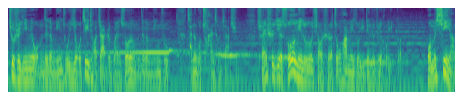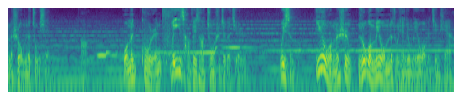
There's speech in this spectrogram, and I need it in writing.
就是因为我们这个民族有这条价值观，所以我们这个民族才能够传承下去。全世界所有民族都消失了，中华民族一定是最后一个。我们信仰的是我们的祖先，啊，我们古人非常非常重视这个节日，为什么？因为我们是如果没有我们的祖先，就没有我们今天啊，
